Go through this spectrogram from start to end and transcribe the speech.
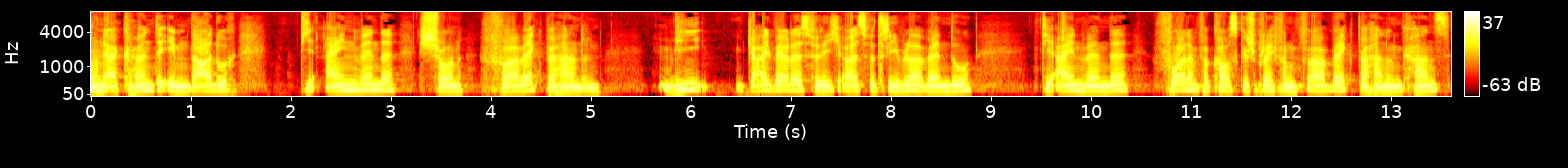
und er könnte eben dadurch die Einwände schon vorweg behandeln. Wie geil wäre es für dich als Vertriebler, wenn du die Einwände vor dem Verkaufsgespräch von vorweg behandeln kannst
